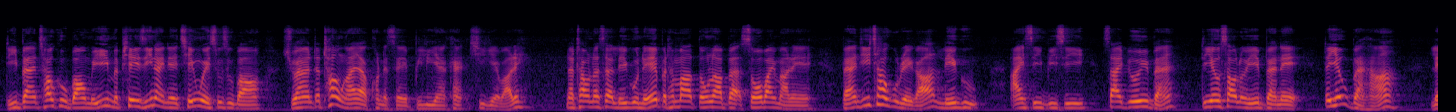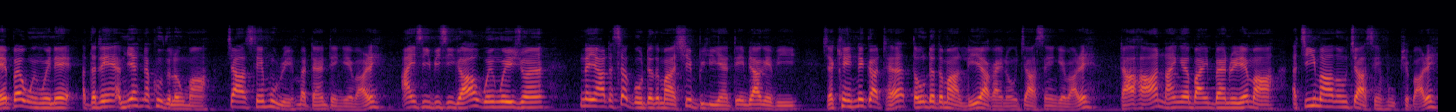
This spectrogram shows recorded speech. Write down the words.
။ဒီဘဏ်6ခုပေါင်းပြီးမဖြည့်ဆည်းနိုင်တဲ့ချင်းငွေစုစုပေါင်းယွမ်1580ဘီလီယံခန့်ရှိခဲ့ပါတယ်။2024ခုနှစ်ပထမ3လပတ်စောပိုင်းမှာတင်ဘဏ်ကြီး6ခုတွေက4ခု ICBC စိုက်ပျိုးရေးဘဏ်တရုတ်ဆောက်လုပ်ရေးဘဏ်နဲ့ တရုတ်ဘဏ်ဟာလေပတ်ဝင်ငွေနဲ့အသတင်းအမျက်နှစ်ခုသလုံးမှာကြာဆင်းမှုတွေမှတ်တမ်းတင်ခဲ့ပါတယ်။ ICBC ကဝင်ငွေယွမ်219.8ဘီလီယံတင်ပြခဲ့ပြီးရခိုင်နှစ်ကထက်3.4ရာခိုင်နှုန်းကျဆင်းခဲ့ပါတယ်။ဒါဟာနိုင်ငံပိုင်ဘဏ်တွေထဲမှာအကြီးမားဆုံးကျဆင်းမှုဖြစ်ပါတယ်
